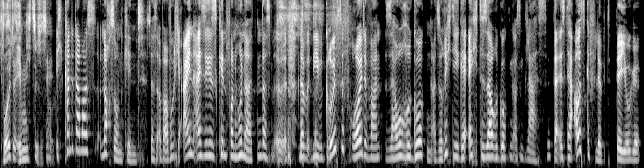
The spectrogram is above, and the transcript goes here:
Ich wollte eben nichts Süßes haben. Ich kannte damals noch so ein Kind, das aber auch wirklich ein einziges Kind von Hunderten. Das, äh, die größte Freude waren saure Gurken, also richtige, echte saure Gurken aus dem Glas. Da ist der ausgeflippt, der Junge.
